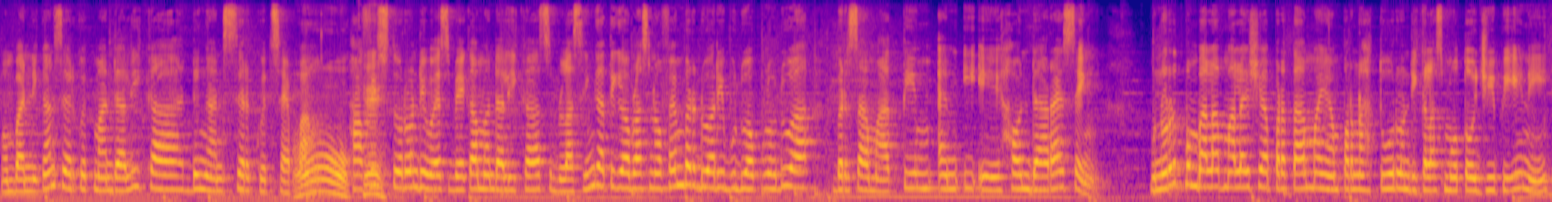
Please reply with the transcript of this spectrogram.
membandingkan sirkuit Mandalika dengan sirkuit Sepang. Oh, oke. Hafiz turun di WSBK Mandalika 11 hingga 13 November 2022 bersama tim NIE Honda Racing. Menurut pembalap Malaysia pertama yang pernah turun di kelas MotoGP ini,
